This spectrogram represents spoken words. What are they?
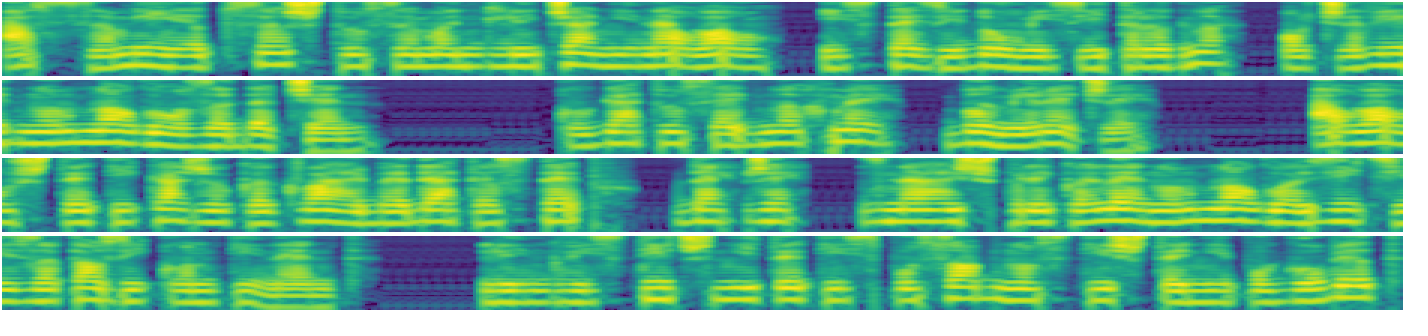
Аз самият също съм англичанин ало, и с тези думи си тръгна, очевидно много озадачен. Когато седнахме, Бъ ми рече. Ало ще ти кажа каква е бедата с теб, деже, знаеш прекалено много езици за този континент. Лингвистичните ти способности ще ни погубят,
